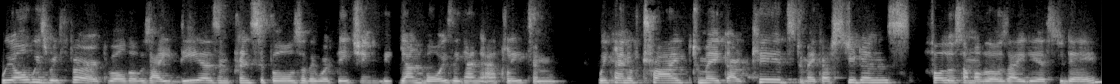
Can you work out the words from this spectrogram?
We always refer to all those ideas and principles that they were teaching the young boys, the young athletes, and we kind of try to make our kids, to make our students follow some of those ideas today.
